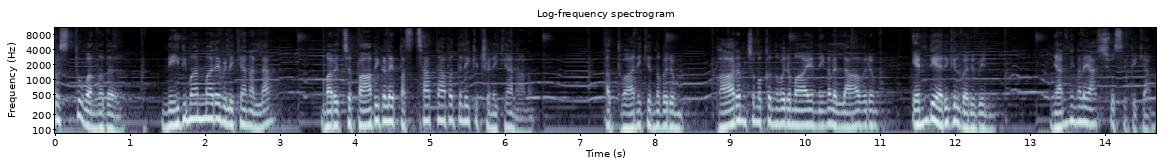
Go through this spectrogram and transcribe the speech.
ക്രിസ്തു വന്നത് നീതിമാന്മാരെ വിളിക്കാനല്ല മറിച്ച് പാപികളെ പശ്ചാത്താപത്തിലേക്ക് ക്ഷണിക്കാനാണ്. അധ്വാനിക്കുന്നവരും ഭാരം ചുമക്കുന്നവരുമായ നിങ്ങളെല്ലാവരും എന്റെ അരികിൽ വരുവിൻ ഞാൻ നിങ്ങളെ ആശ്വസിപ്പിക്കാം.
